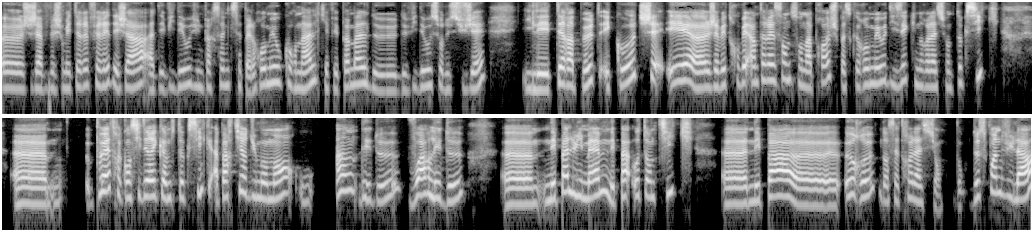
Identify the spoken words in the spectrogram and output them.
euh, je m'étais référé déjà à des vidéos d'une personne qui s'appelle Roméo Cournal, qui a fait pas mal de, vidéos sur le sujet. Il est thérapeute et coach, et euh, j'avais trouvé intéressante son approche parce que Roméo disait qu'une relation toxique peut être considérée comme toxique à partir du moment où un des deux, voire les deux, n'est pas lui-même, n'est pas authentique n'est pas heureux dans cette relation. Donc de ce point de vue-là,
